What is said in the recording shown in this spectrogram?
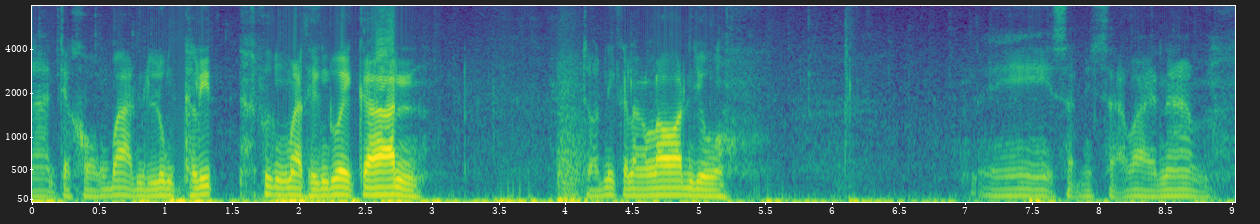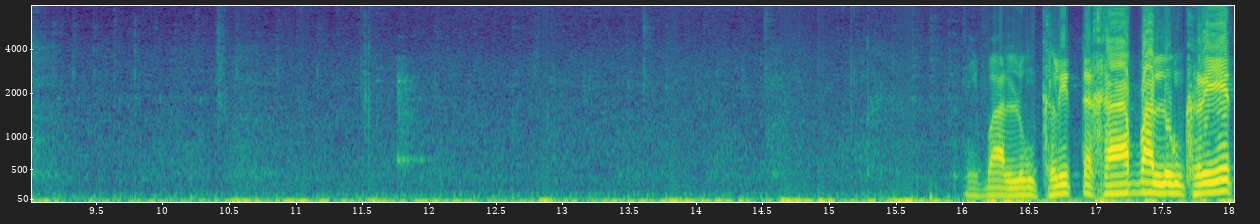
นานเจ้าของบ้านเป็นลุงคลิตเพิ่งมาถึงด้วยกันตอนนี้กำลังร้อนอยู่นี่สัตว์นิสระว่ายน้ำนี่บ้านลุงคลิตนะครับ บ้านลุงคลิต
